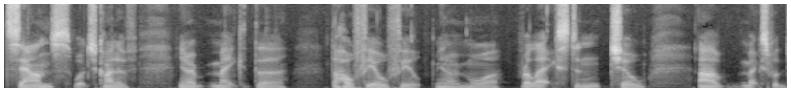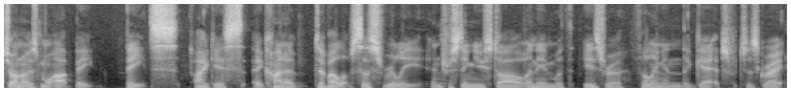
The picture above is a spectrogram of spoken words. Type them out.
sounds, which kind of you know make the the whole feel feel you know more relaxed and chill. Uh, mixed with Jono's more upbeat beats, I guess it kind of develops this really interesting new style, and then with Ezra filling in the gaps, which is great.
